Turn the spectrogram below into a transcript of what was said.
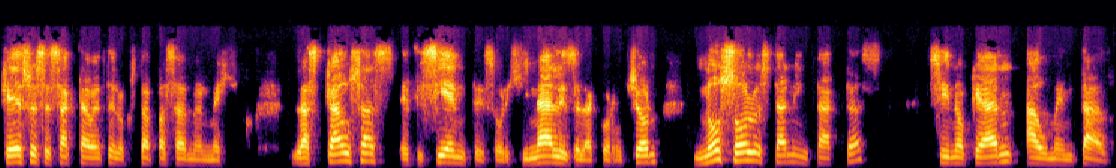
que eso es exactamente lo que está pasando en México. Las causas eficientes, originales de la corrupción, no solo están intactas, sino que han aumentado.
